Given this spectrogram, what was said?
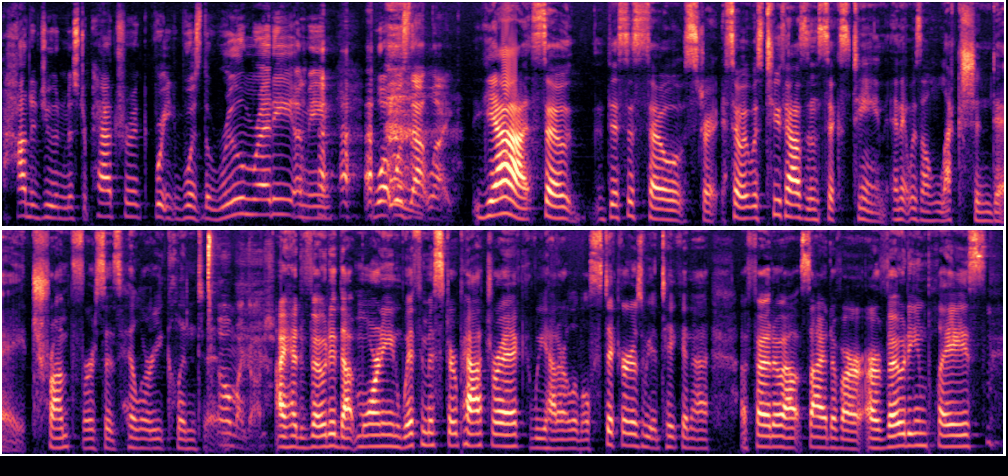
how did you and Mr. Patrick, were was the room ready? I mean, what was that like? Yeah, so this is so straight. So it was 2016 and it was election day, Trump versus Hillary Clinton. Oh my gosh. I had voted that morning with Mr. Patrick. We had our little stickers. We had taken a, a photo outside of our, our voting place.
